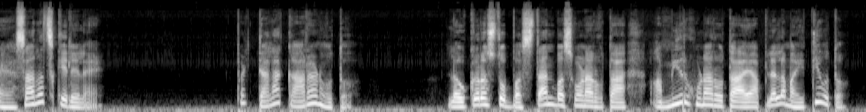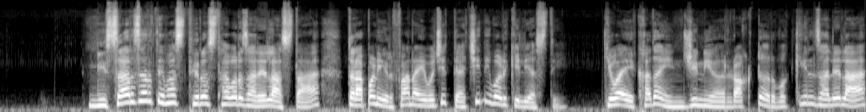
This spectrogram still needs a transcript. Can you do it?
एहसानच केलेला आहे. पण त्याला कारण होतं. लवकरच तो बस्तान बसवणार होता अमीर होणार होता हे आपल्याला माहिती होतं. निसार जर तेव्हा स्थिरस्थावर झालेला असता तर आपण इरफानऐवजी त्याची निवड केली असती. किंवा एखादा इंजिनियर डॉक्टर वकील झालेला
